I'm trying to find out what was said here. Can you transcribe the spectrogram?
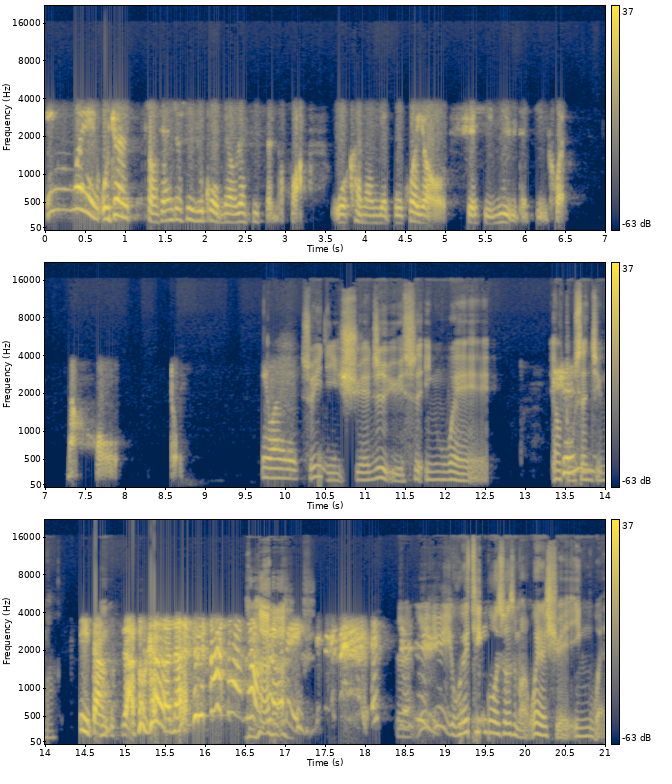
因为我觉得首先就是如果我没有认识神的话，我可能也不会有学习日语的机会。然后，对，因为所以你学日语是因为要学读圣经吗？一当然不是啊，不可能，那有可能。哎，对啊，学因为日语我会听过说什么为了学英文，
